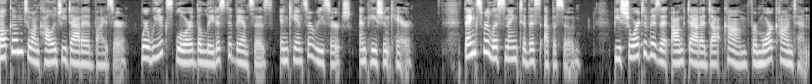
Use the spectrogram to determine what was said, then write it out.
Welcome to Oncology Data Advisor, where we explore the latest advances in cancer research and patient care. Thanks for listening to this episode. Be sure to visit oncdata.com for more content,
